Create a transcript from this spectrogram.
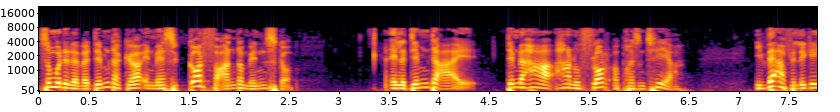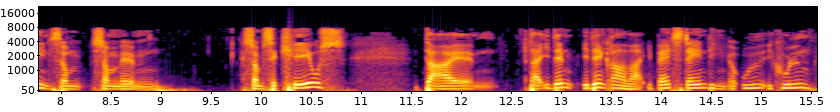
så må det da være dem, der gør en masse godt for andre mennesker. Eller dem, der, er, dem, der har, har noget flot at præsentere. I hvert fald ikke en som, som, øhm, som Zacchaeus, der, øhm, der i, den, i den grad var i bad standing og ude i kulden.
